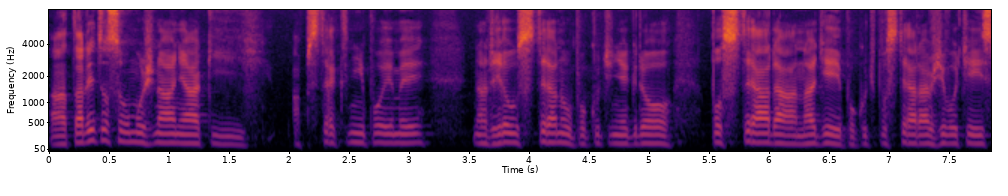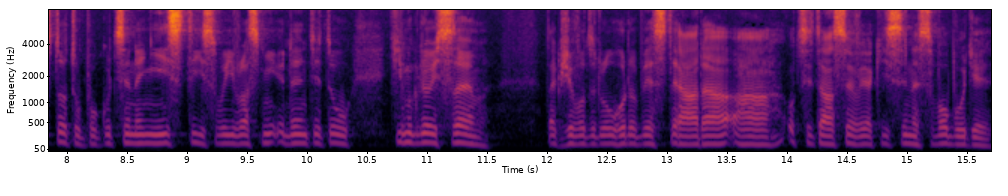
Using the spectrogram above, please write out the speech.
A tady to jsou možná nějaký abstraktní pojmy. Na druhou stranu, pokud někdo postrádá naději, pokud postrádá v životě jistotu, pokud si není jistý svojí vlastní identitou tím, kdo jsem, tak život dlouhodobě strádá a ocitá se v jakýsi nesvobodě.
